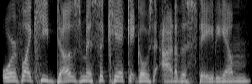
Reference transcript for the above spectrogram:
Or if like he does miss a kick, it goes out of the stadium.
